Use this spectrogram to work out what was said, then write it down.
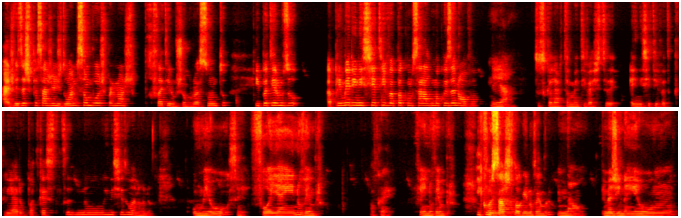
às vezes as passagens do ano são boas para nós refletirmos sobre o assunto e para termos o- a primeira iniciativa para começar alguma coisa nova. Yeah. Tu, se calhar, também tiveste a iniciativa de criar o podcast no início do ano, ou não? O meu Sim, foi em novembro. ok. Foi em novembro. E Foi começaste na- logo em novembro? Não, imaginem, eu.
